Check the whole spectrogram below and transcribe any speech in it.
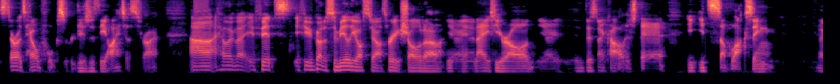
steroids helpful because it reduces the itis, right? Uh, however, if it's if you've got a severely osteoarthritic shoulder, you know, in an 80 year old, you know, there's no cartilage there, it's subluxing, you know,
